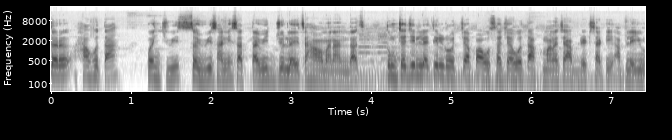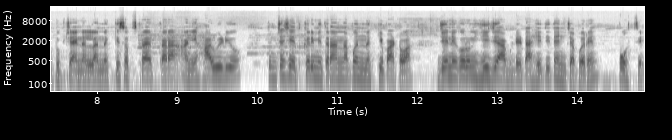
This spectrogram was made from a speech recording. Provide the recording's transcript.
तर हा होता पंचवीस सव्वीस आणि सत्तावीस जुलैचा हवामान अंदाज. तुमच्या जिल्ह्यातील रोजच्या पावसाच्या व तापमानाच्या अपडेटसाठी आपल्या यूट्यूब चॅनलला नक्की सबस्क्राईब करा आणि हा व्हिडिओ तुमच्या शेतकरी मित्रांना पण नक्की पाठवा जेणेकरून ही जी अपडेट आहे ती त्यांच्यापर्यंत पोहोचेल.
